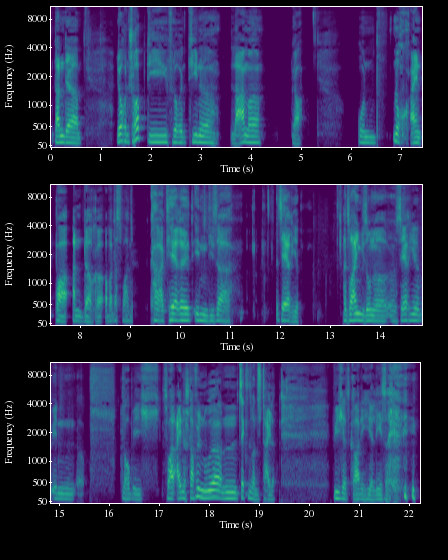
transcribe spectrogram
Dann der Jochen Schropp, die Florentine Lahme, ja. Und noch ein paar andere, aber das waren Charaktere in dieser Serie. Es war irgendwie so eine Serie in, glaube ich, es war eine Staffel nur, 26 Teile wie ich jetzt gerade hier lese.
